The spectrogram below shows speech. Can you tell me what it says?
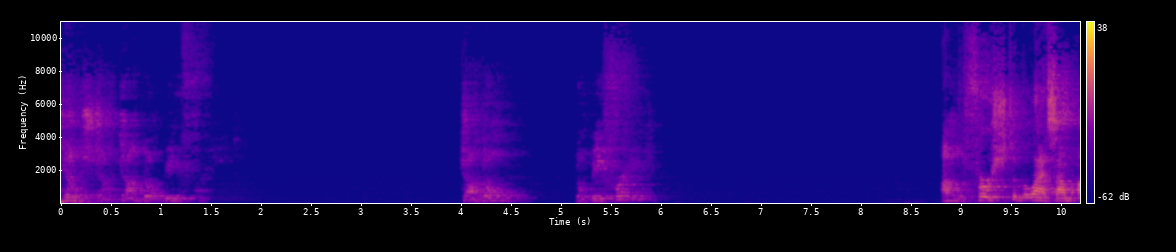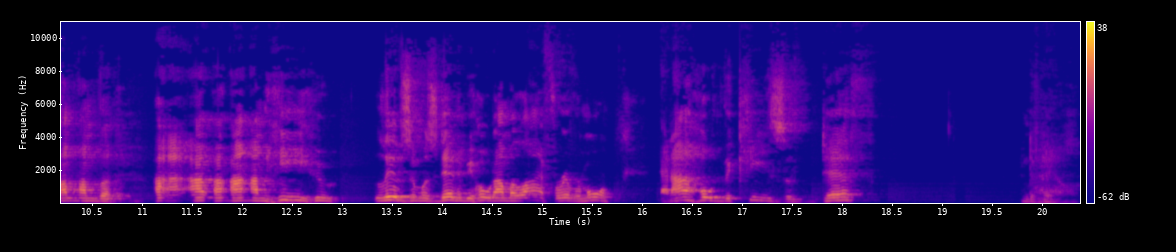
tells John, John, don't be afraid. John, don't, don't be afraid. I'm the first and the last. I'm, I'm, I'm the I, I, I, I'm he who lives and was dead, and behold, I'm alive forevermore. And I hold the keys of death and of hell.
